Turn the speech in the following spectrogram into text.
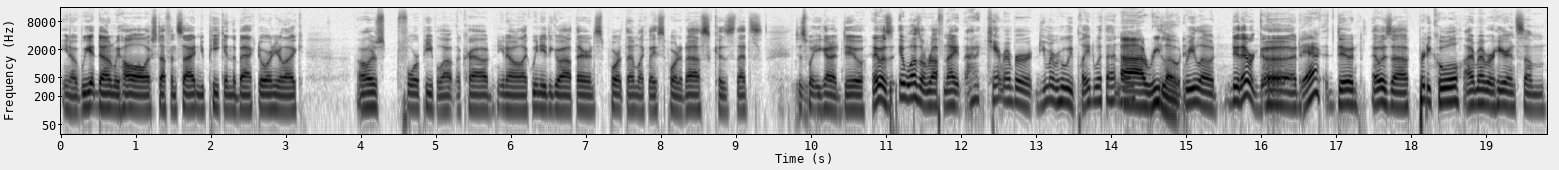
you know, we get done, we haul all our stuff inside, and you peek in the back door, and you're like, oh, there's four people out in the crowd. You know, like we need to go out there and support them, like they supported us, because that's just what you got to do. And it was it was a rough night. I can't remember. Do you remember who we played with that night? Uh, reload. Reload, dude, they were good. Yeah. dude, it was uh pretty cool. I remember hearing some.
